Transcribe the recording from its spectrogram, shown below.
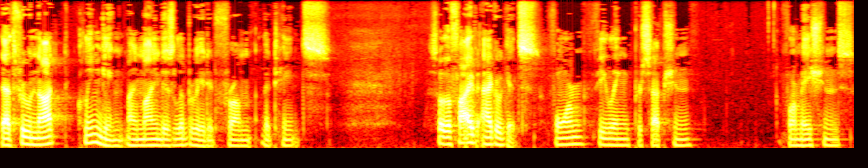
that through not clinging, my mind is liberated from the taints. So the five aggregates, form, feeling, perception, formations,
